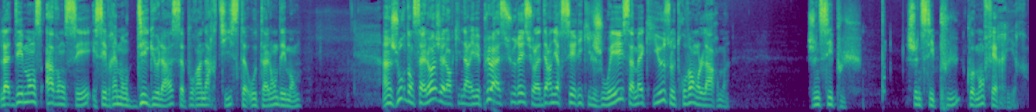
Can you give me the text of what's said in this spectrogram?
la démence avancée, et c'est vraiment dégueulasse pour un artiste au talent dément. Un jour, dans sa loge, alors qu'il n'arrivait plus à assurer sur la dernière série qu'il jouait, sa maquilleuse le trouva en larmes. Je ne sais plus. Je ne sais plus comment faire rire.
